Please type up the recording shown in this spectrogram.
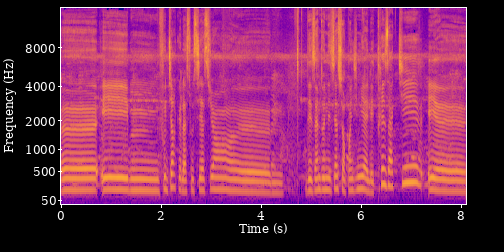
euh, et hum, il faut dire que l'association euh, des Indonésiens sur Pointe-Dimier, elle est très active et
